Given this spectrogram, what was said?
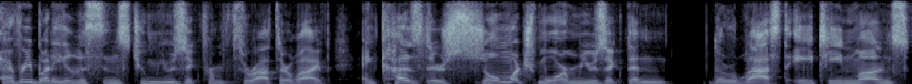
everybody listens to music from throughout their life, and cause there's so much more music than the last 18 months,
